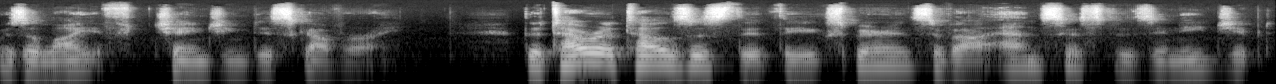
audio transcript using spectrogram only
was a life changing discovery. The Torah tells us that the experience of our ancestors in Egypt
